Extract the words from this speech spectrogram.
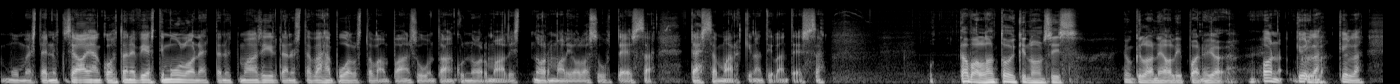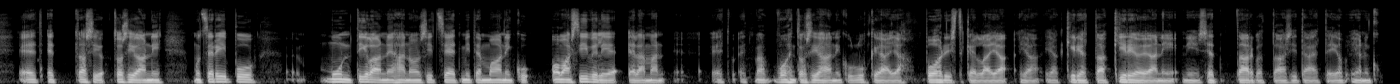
mun mielestä nyt se ajankohtainen viesti mulla on, että nyt mä oon siirtänyt sitä vähän puolustavampaan suuntaan kuin normaaliolosuhteissa tässä markkinatilanteessa. Tavallaan toikin on siis jonkinlainen alipaino. Ja, on, kyllä, kyllä. kyllä. Et, et tosiaan niin, mutta se riippuu, mun tilannehan on sitten se, että miten mä oon niinku oma siviilielämän, että et mä voin tosiaan niinku lukea ja pohdiskella ja, ja, ja kirjoittaa kirjoja, niin, niin se tarkoittaa sitä, että ei ole, ei ole niinku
